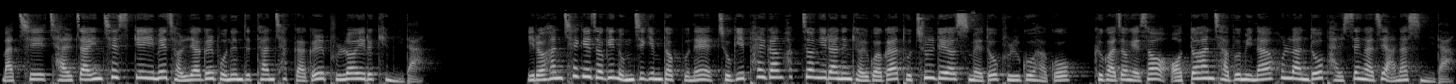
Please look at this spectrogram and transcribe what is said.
마치 잘 짜인 체스게임의 전략을 보는 듯한 착각을 불러일으킵니다. 이러한 체계적인 움직임 덕분에 조기 8강 확정이라는 결과가 도출되었음에도 불구하고 그 과정에서 어떠한 잡음이나 혼란도 발생하지 않았습니다.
